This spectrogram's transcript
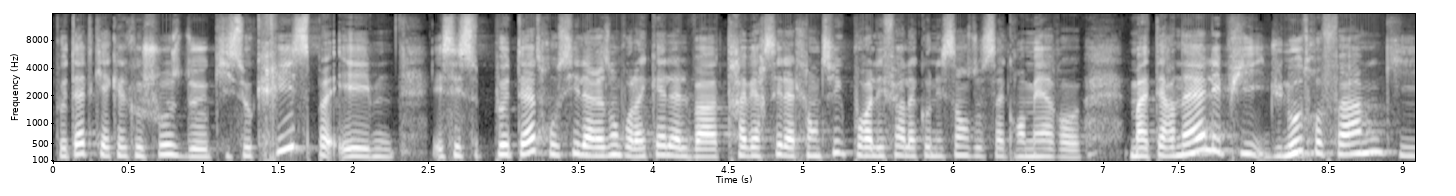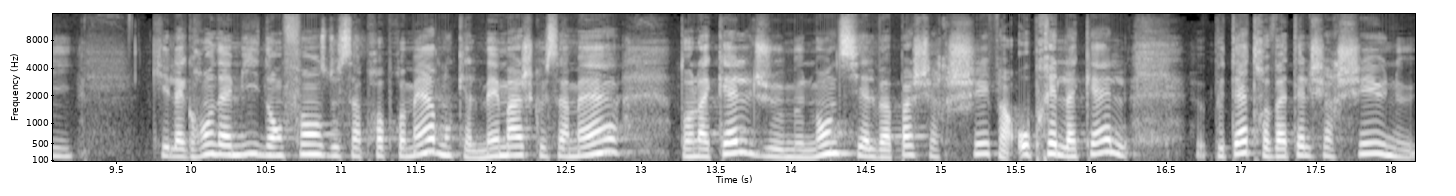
peut-être qu'il y a quelque chose de, qui se crispe. Et, c'est peut-être aussi la raison pour laquelle elle va traverser l'Atlantique pour aller faire la connaissance de sa grand-mère maternelle et puis d'une autre femme qui, qui est la grande amie d'enfance de sa propre mère, donc qui a le même âge que sa mère, dans laquelle je me demande si elle va pas chercher, enfin auprès de laquelle peut-être va-t-elle chercher une,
